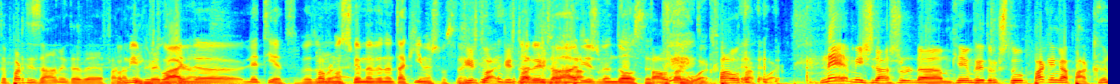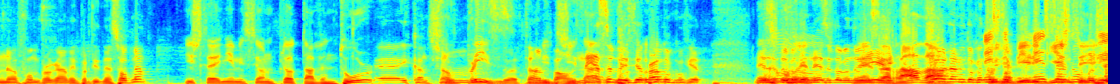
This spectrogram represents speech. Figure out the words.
të Partizanit edhe po, fanatikëve. Po virtual uh, le të jetë, vetëm po, pra. mos shkojmë në vende takimesh pastaj. Po, virtual, virtual, virtual është vendosur. Pa u takuar, pa u takuar. Ne miq të dashur, um, kemi mbërritur kështu pak nga pak në fund të programit për ditën e sotme. Ishte një emision plot aventurë. E i kanë shumë surprizë, duhet të thënë, po nesër do të jetë prapë kufjet. Nesër do të nesër do këndoj. Nesër radha. Kjo nuk do këndoj. Nesër bie gishti.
